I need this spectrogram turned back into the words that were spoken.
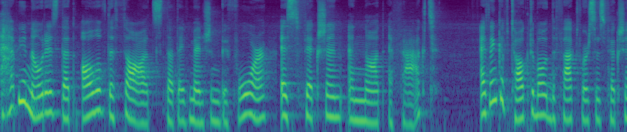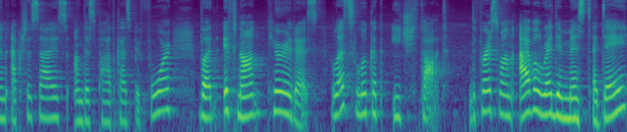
Have you noticed that all of the thoughts that I've mentioned before is fiction and not a fact? I think I've talked about the fact versus fiction exercise on this podcast before, but if not, here it is. Let's look at each thought. The first one I've already missed a day.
